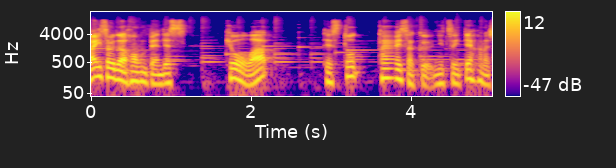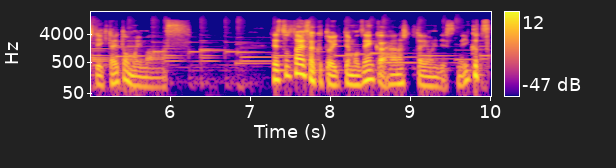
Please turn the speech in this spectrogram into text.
はい、それでは本編です。今日はテスト対策について話していきたいと思います。テスト対策といっても前回話したようにですね、いくつ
